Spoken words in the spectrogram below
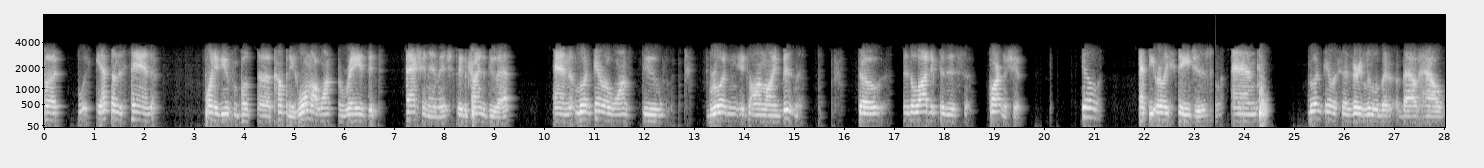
but you have to understand point of view from both uh, companies. Walmart wants to raise its fashion image. They've been trying to do that. And Lord & Taylor wants to broaden its online business. So there's a logic to this partnership. Still at the early stages, and Lord & Taylor says very little bit about how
